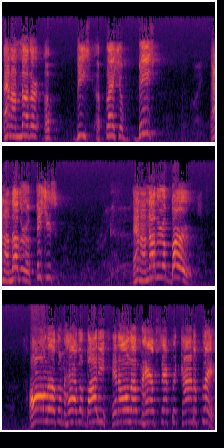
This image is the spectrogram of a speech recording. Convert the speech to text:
and another of beast, a flesh of beast, and another of fishes, and another of birds. All of them have a body, and all of them have separate kind of flesh.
